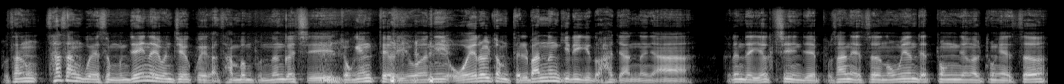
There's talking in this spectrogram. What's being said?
부산 사상구에서 문재인 의원 지역구에 가서 한번 붙는 것이 조경태 의원이 오해를 좀 덜 받는 길이기도 하지 않느냐. 그런데 역시 이제 부산에서 노무현 대통령을 통해서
